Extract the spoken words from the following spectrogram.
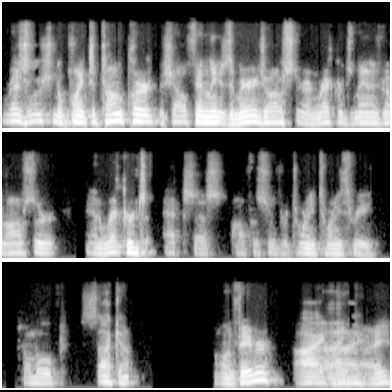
Resolution to appoint the town clerk, Michelle Finley, as the marriage officer and records management officer and records access officer for twenty twenty-three. So moved. Second. All in favor? Aye. Aye.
